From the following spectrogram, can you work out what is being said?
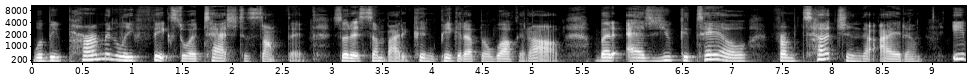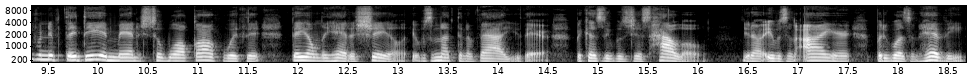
would be permanently fixed or attached to something so that somebody couldn't pick it up and walk it off. But as you could tell from touching the item, even if they did manage to walk off with it, they only had a shell. It was nothing of value there because it was just hollow. You know, it was an iron, but it wasn't heavy.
